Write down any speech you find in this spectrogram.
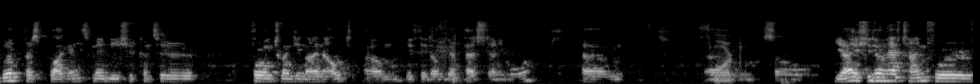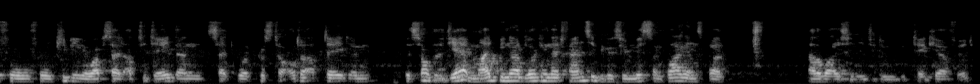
WordPress plugins, maybe you should consider throwing 29 out um, if they don't get patched anymore. Um, Smart. Um, so yeah, if you don't have time for, for, for keeping your website up to date, then set WordPress to auto update and it's solved it. Yeah, it might be not looking that fancy because you missed some plugins, but otherwise you need to do take care of it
